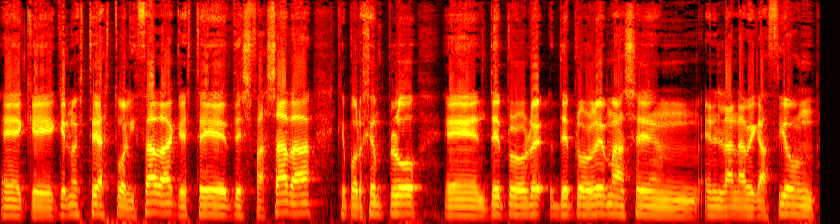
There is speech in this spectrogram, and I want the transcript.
eh, que, no esté actualizada, que esté desfasada, que por ejemplo eh, dé, problemas en, la navegación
